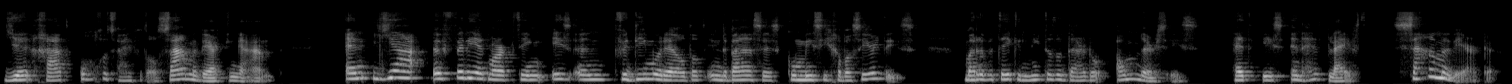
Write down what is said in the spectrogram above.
je gaat ongetwijfeld al samenwerkingen aan. En ja, affiliate marketing is een verdienmodel dat in de basis commissie gebaseerd is. Maar dat betekent niet dat het daardoor anders is. Het is en het blijft samenwerken.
